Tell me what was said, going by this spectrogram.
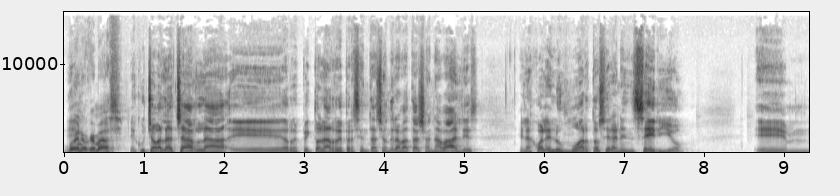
Bueno, ¿qué más? Escuchaba la charla eh, respecto a la representación de las batallas navales, en las cuales los muertos eran en serio. Eh,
